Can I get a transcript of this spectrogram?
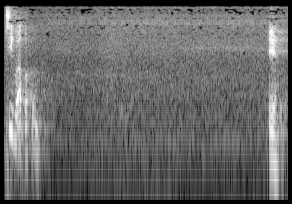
Musibah apa pun. Iya.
